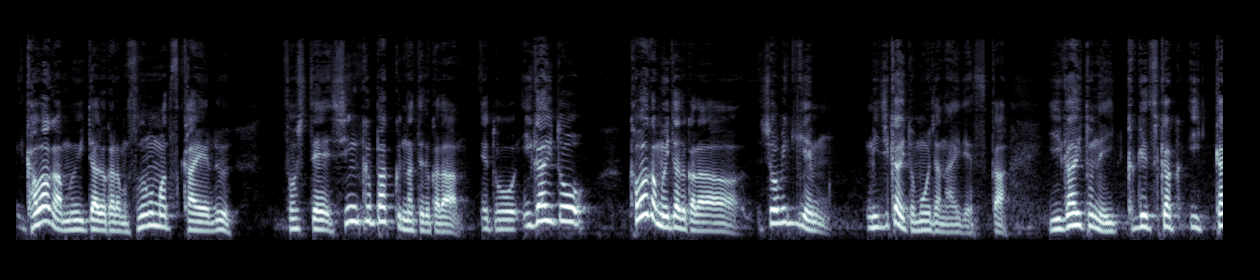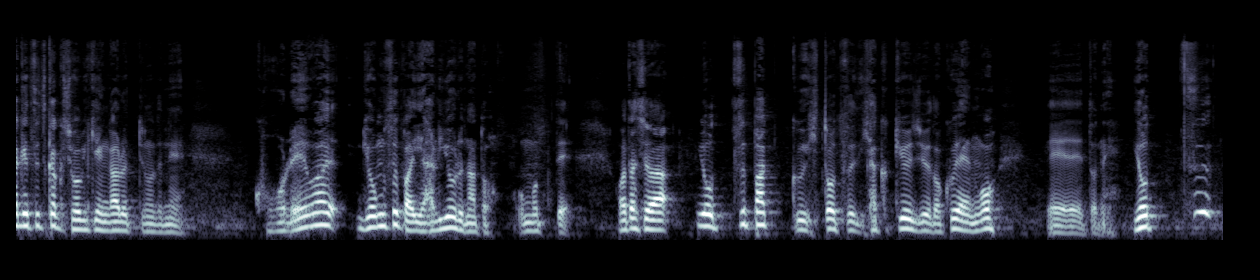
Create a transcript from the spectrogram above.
皮が剥いてあるからもそのまま使える。そして真空パックになってるから、えっと、意外と皮が剥いてあるから、賞味期限短いと思うじゃないですか。意外とね、1ヶ月近く、1ヶ月近く賞味期限があるっていうのでね、これは業務スーパーやりよるなと思って、私は4つパック1つ196円を、えっ、とね、4つ、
